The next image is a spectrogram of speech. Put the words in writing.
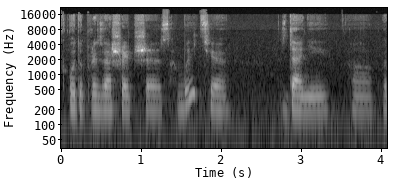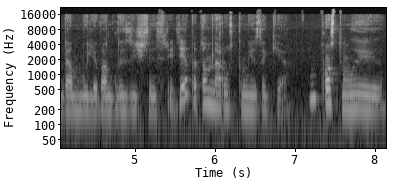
какое-то произошедшее событие в здании, а, когда мы были в англоязычной среде, потом на русском языке. Ну, просто мы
